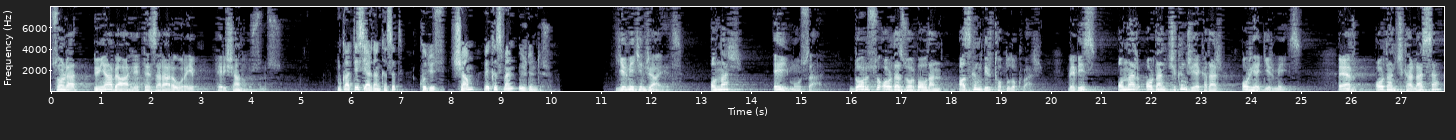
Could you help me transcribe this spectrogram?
Sonra dünya ve ahirette zarara uğrayıp perişan olursunuz. Mukaddes yerden kasıt Kudüs, Şam ve kısmen Ürdün'dür. 22. Ayet Onlar, Ey Musa! Doğrusu orada zorba olan azgın bir topluluk var. Ve biz onlar oradan çıkıncaya kadar oraya girmeyiz. Eğer oradan çıkarlarsa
